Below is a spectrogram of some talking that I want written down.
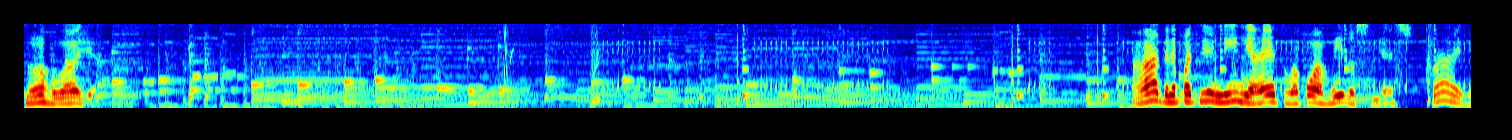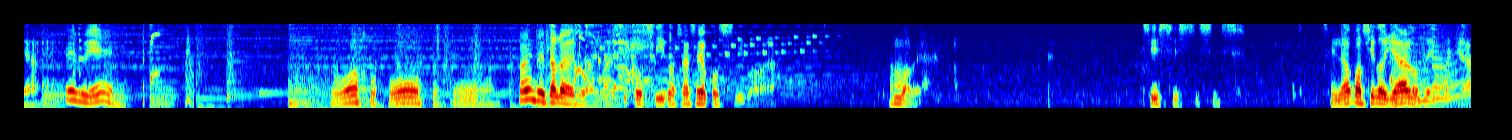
No, vaya. Ah, tener partida en línea, eh. Tú vas con amigos y eso. Vaya, qué bien. Oh, oh, oh. Vamos a intentarlo de nuevo, a ver si consigo, o sea, si lo consigo ahora. Vamos a ver. Sí, sí, sí. sí. Si no consigo ya, lo dejo ya.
